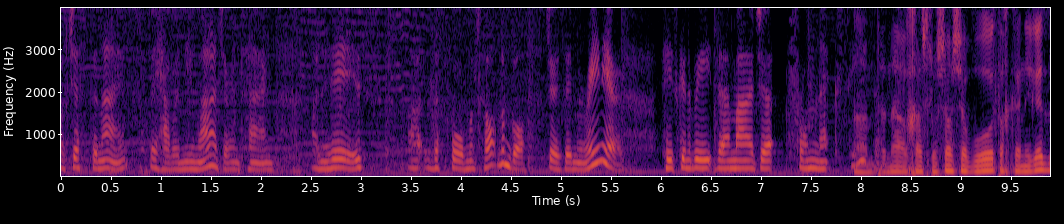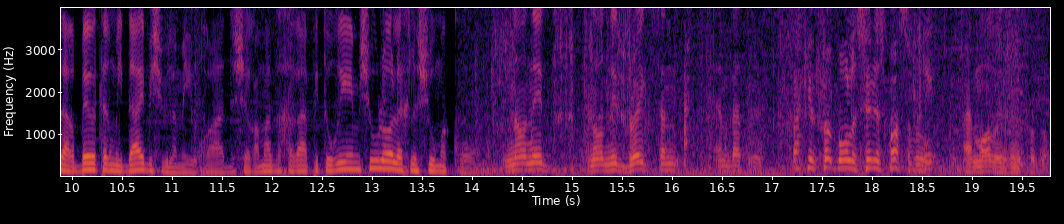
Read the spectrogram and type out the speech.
have just announced they have a new manager in town, and it is uh, the former Tottenham boss, Jose Mourinho. He's going to be their manager from next season. ההמתנה ארכה שלושה שבועות, אך כנראה זה הרבה יותר מדי בשביל המיוחד, שרמז אחרי הפיטורים שהוא לא הולך לשום מקום. No need, no need breaks and, and batteries. Back in football as soon as possible. I'm always in football.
